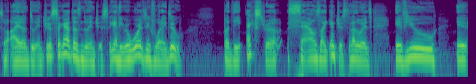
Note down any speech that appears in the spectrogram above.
So I don't do interest. So God doesn't do interest. Again, He rewards me for what I do, but the extra sounds like interest. In other words, if you if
